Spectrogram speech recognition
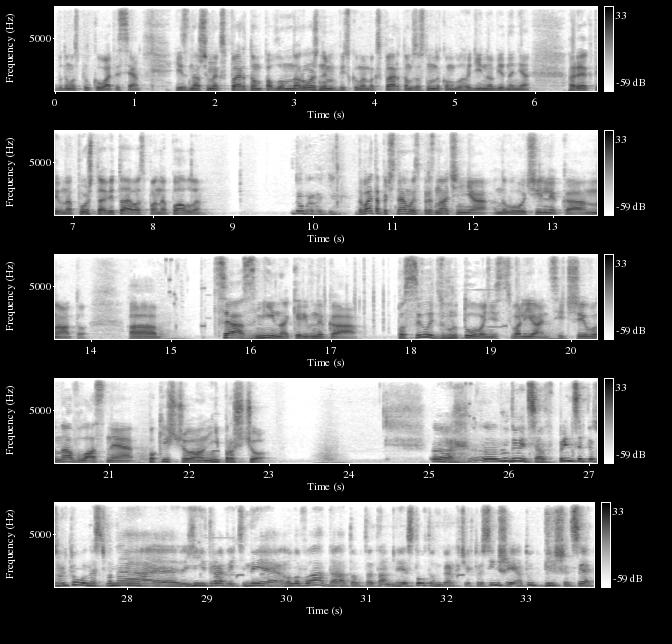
Будемо спілкуватися із нашим експертом Павлом Нарожним, військовим експертом, засновником благодійного об'єднання Реактивна пошта. Вітаю вас, пане Павле. Доброго дня. Давайте почнемо з призначення нового очільника НАТО. Ця зміна керівника посилить згуртованість в альянсі, чи вона власне поки що ні про що? Е, е, Ну, дивіться, в принципі, згуртованість вона е, її дравить не голова, да, тобто там не Столтенберг чи хтось інший, а тут більше це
